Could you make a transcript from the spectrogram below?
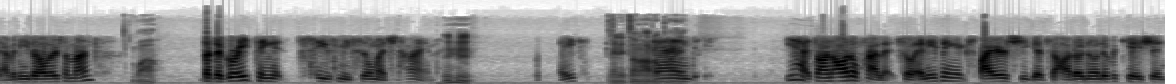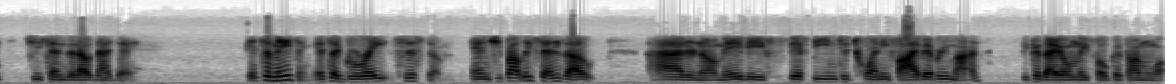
seventy dollars a month. Wow. But the great thing, it saves me so much time. Mm-hmm. Right. And it's on autopilot. And yeah, it's on autopilot. So anything expires, she gets the auto notification. She sends it out that day it's amazing. It's a great system. And she probably sends out, I don't know, maybe 15 to 25 every month because I only focus on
